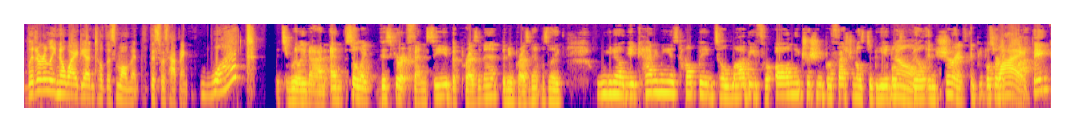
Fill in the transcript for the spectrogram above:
literally no idea until this moment that this was happening. What? It's really bad. And so, like this year at FNCE, the president, the new president, was like, you know, the academy is helping to lobby for all nutrition professionals to be able no. to bill insurance. And people started Why? clapping.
